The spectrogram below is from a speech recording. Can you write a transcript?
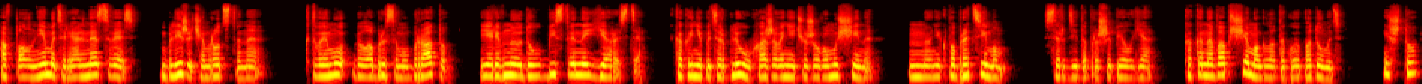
а вполне материальная связь, ближе, чем родственная. К твоему белобрысому брату я ревную до убийственной ярости, как и не потерплю ухаживания чужого мужчины, но не к побратимам, – сердито прошипел я. Как она вообще могла такое подумать? И что,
